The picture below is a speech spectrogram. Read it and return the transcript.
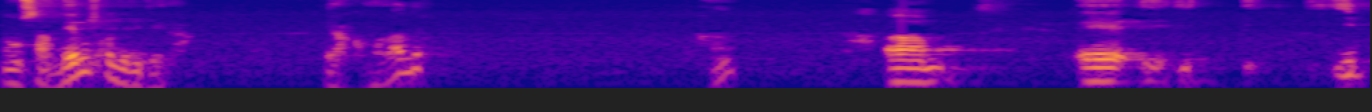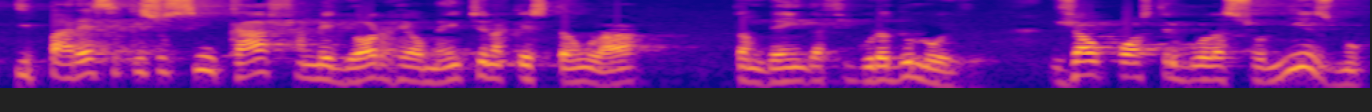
Não sabemos quando ele virá. Virá como ladrão. Um, é, e, e, parece que isso se encaixa melhor realmente na questão lá também da figura do noivo. Já o pós-tribulacionismo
